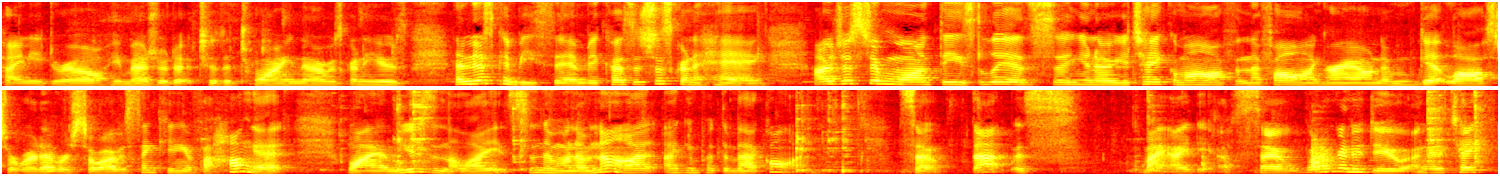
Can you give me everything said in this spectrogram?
tiny drill. He measured it to the twine that I was going to use. And this can be thin because it's just going to hang. I just didn't want these lids, so, you know, you take them off and they fall on the ground and get lost or whatever. So I was thinking if I hung it while I'm using the lights and then when I'm not, I can put them back on. So that was my idea. So what I'm going to do, I'm going to take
